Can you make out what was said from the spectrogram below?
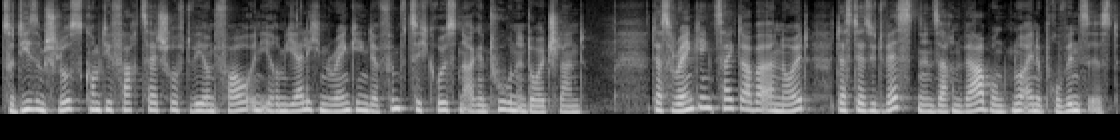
Zu diesem Schluss kommt die Fachzeitschrift W&V in ihrem jährlichen Ranking der 50 größten Agenturen in Deutschland. Das Ranking zeigt aber erneut, dass der Südwesten in Sachen Werbung nur eine Provinz ist.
